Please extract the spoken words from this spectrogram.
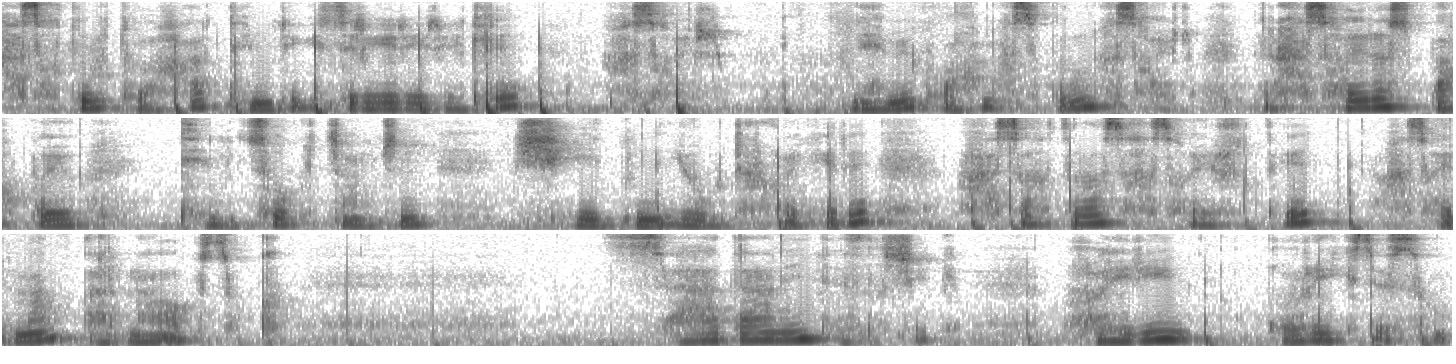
хасах 4 туухаар тэмдэг эсрэгээр ирэглээ хасах 2. 8-ыг хуваах нь хасах 4 нь хасах 2. Тэр хасах 2-оос баг буюу тэнцүү гэж юм чинь шийдэн юу гэж харах вэ гэхээр хасах зураас хас хоёр тэгээд хас хоёр маань орно гэсэн үг. За дараа нь тэсэл шиг 2-ын 3-ыг гэсээс 3.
